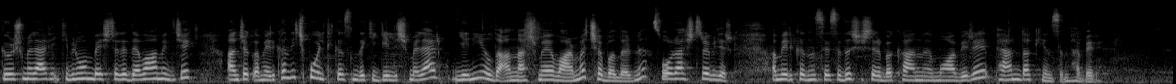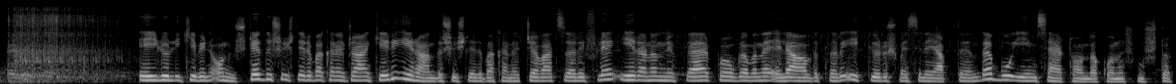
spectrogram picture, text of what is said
Görüşmeler 2015'te de devam edecek ancak Amerikan iç politikasındaki gelişmeler yeni yılda anlaşmaya varma çabalarını zorlaştırabilir. Amerika'nın Sesi Dışişleri Bakanlığı muhabiri Pam Dawkins'in haberi. Eylül 2013'te Dışişleri Bakanı John Kerry, İran Dışişleri Bakanı Cevat Zarif'le İran'ın nükleer programını ele aldıkları ilk görüşmesini yaptığında bu iyimser tonda konuşmuştu.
